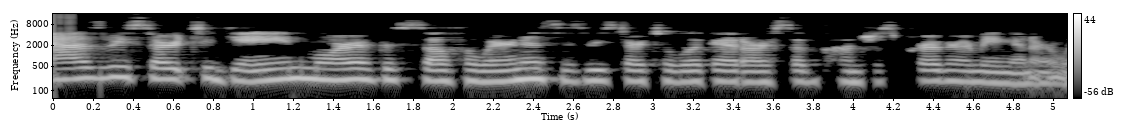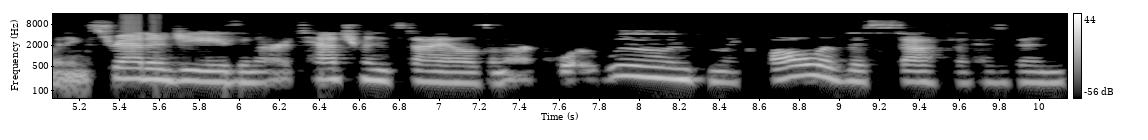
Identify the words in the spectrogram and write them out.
as we start to gain more of the self awareness, as we start to look at our subconscious programming and our winning strategies and our attachment styles and our core wounds and like all of this stuff that has been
